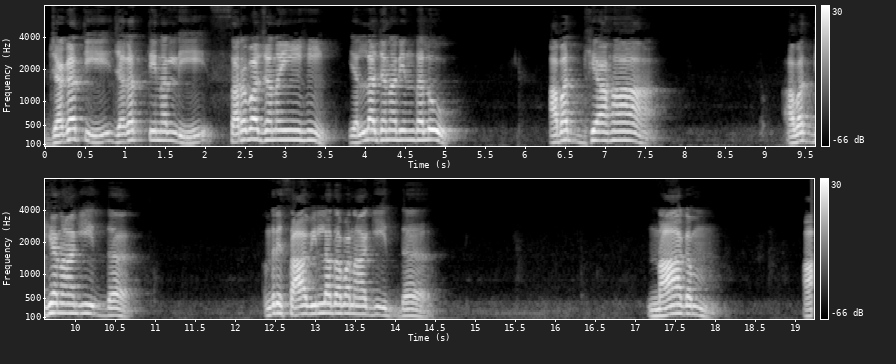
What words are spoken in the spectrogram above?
ಜಗತಿ ಜಗತ್ತಿನಲ್ಲಿ ಸರ್ವಜನೈಹಿ ಎಲ್ಲ ಜನರಿಂದಲೂ ಅವಧ್ಯ ಅವಧ್ಯನಾಗಿ ಇದ್ದ, ಅಂದರೆ ಸಾವಿಲ್ಲದವನಾಗಿ ಇದ್ದ. ನಾಗಂ, ಆ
